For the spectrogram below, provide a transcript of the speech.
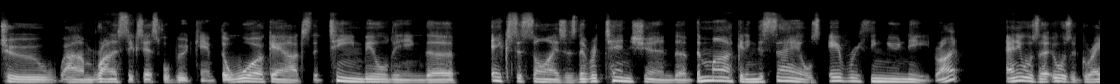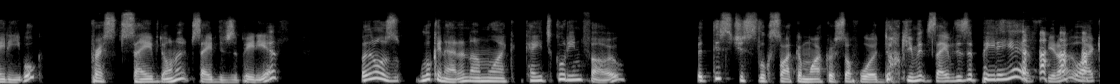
to um, run a successful boot camp the workouts, the team building, the exercises, the retention, the, the marketing, the sales, everything you need, right? And it was a it was a great ebook. Pressed saved on it, saved it as a PDF. But then I was looking at it and I'm like, okay, it's good info, but this just looks like a Microsoft Word document saved as a PDF, you know, like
